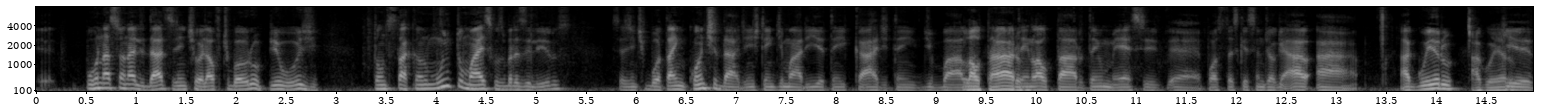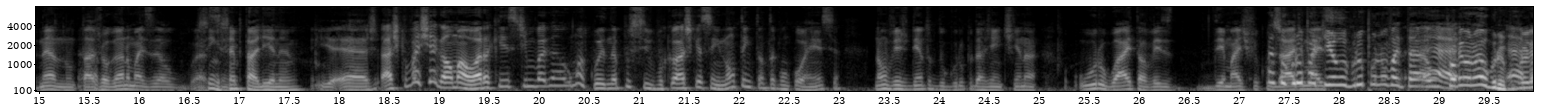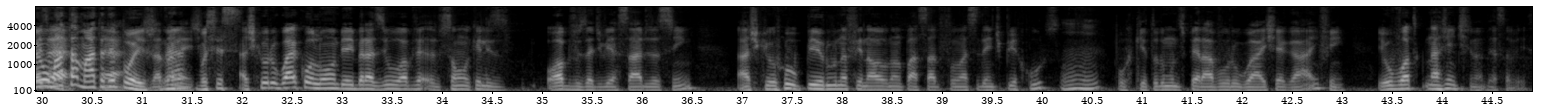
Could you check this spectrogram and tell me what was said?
por nacionalidade, se a gente olhar o futebol europeu hoje, estão destacando muito mais que os brasileiros. Se a gente botar em quantidade, a gente tem Di Maria, tem Icardi, tem Dybala, Lautaro. tem Lautaro, tem o Messi, é, posso estar esquecendo de alguém, a, a Agüero, Agüero. que né, não tá jogando, mas é o- Sim, assim, sempre tá ali, né? é, acho que vai chegar uma hora que esse time vai ganhar alguma coisa, não é possível, porque eu acho que assim, não tem tanta concorrência, não vejo dentro do grupo da Argentina, o Uruguai talvez dê mais Mas dificuldade, o grupo mas aqui, o grupo não vai estar. É, o problema não é o grupo, é, o problema é o pois é, mata-mata é, depois. Né? Você Acho que Uruguai, Colômbia e Brasil óbvio, são aqueles óbvios adversários assim. Acho que o Peru na final do ano passado foi um acidente de percurso, Uhum. porque todo mundo esperava o Uruguai chegar, enfim. Eu voto na Argentina dessa vez.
